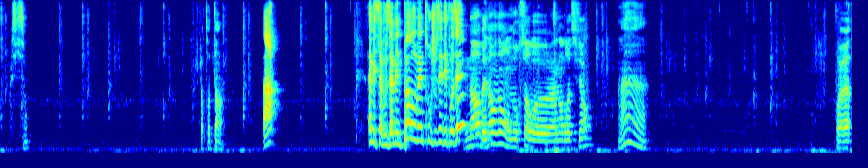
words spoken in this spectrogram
Où est-ce qu'ils sont? Je perds trop de temps. là. Ah Ah, mais ça vous amène pas au même trou que je vous ai déposé? Non, bah non, non, on nous ressort euh, un endroit différent. Ah. Voilà.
